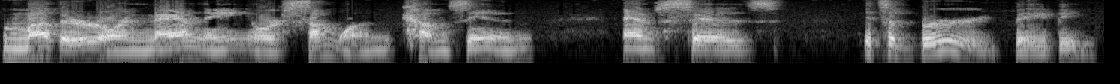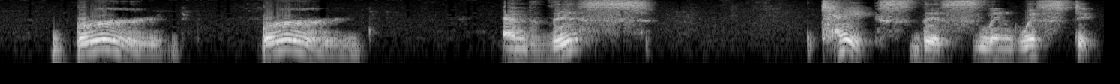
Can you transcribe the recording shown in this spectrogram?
mother or nanny or someone comes in and says, it's a bird, baby, bird, bird. And this takes this linguistic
